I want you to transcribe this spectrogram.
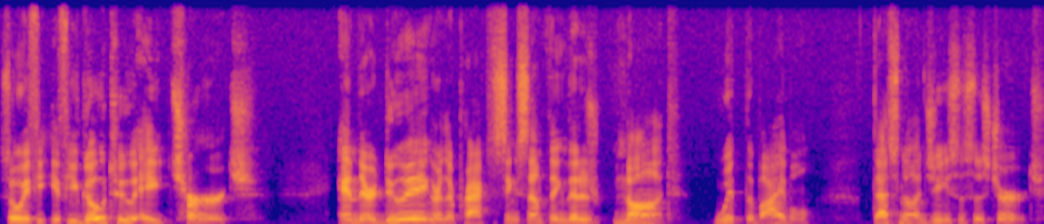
So if you, if you go to a church and they're doing or they're practicing something that is not with the Bible, that's not Jesus' church.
